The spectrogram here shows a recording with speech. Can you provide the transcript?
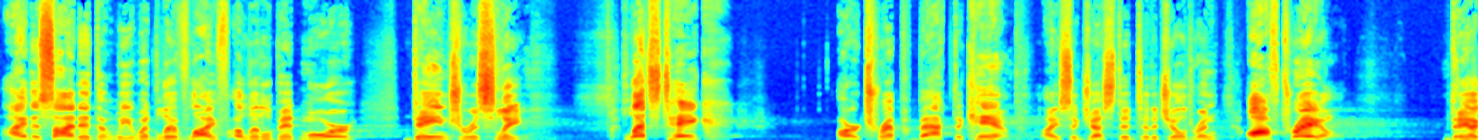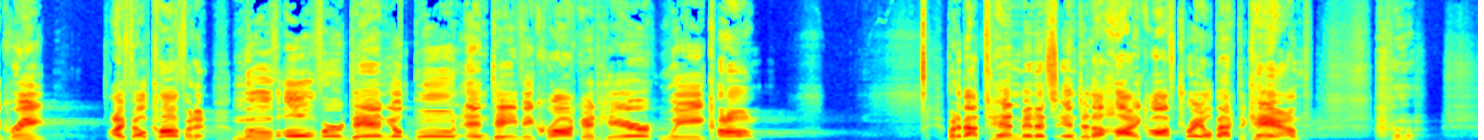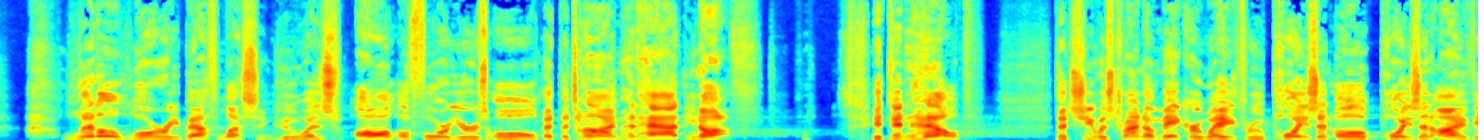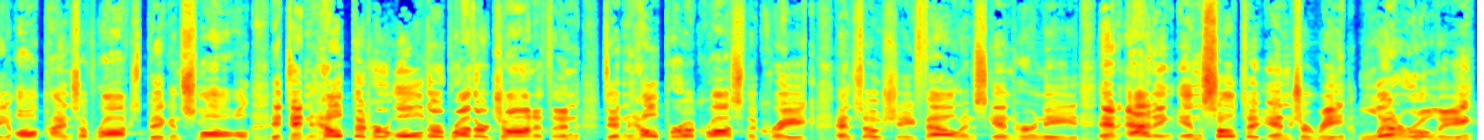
I decided that we would live life a little bit more dangerously. Let's take our trip back to camp, I suggested to the children, off trail they agreed. I felt confident. Move over Daniel Boone and Davy Crockett. Here we come. But about 10 minutes into the hike off trail back to camp, little Lori Beth Lessing, who was all of four years old at the time, had had enough. It didn't help that she was trying to make her way through poison oak, poison ivy, all kinds of rocks, big and small. It didn't help that her older brother Jonathan didn't help her across the creek, and so she fell and skinned her knee. And adding insult to injury, literally,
